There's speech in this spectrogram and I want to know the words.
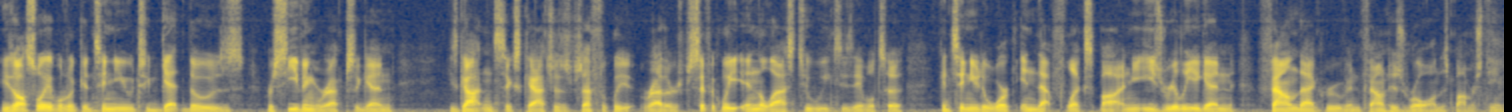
he's also able to continue to get those receiving reps again. He's gotten six catches, specifically, rather specifically in the last two weeks. He's able to continue to work in that flex spot, and he's really again found that groove and found his role on this Bombers team.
